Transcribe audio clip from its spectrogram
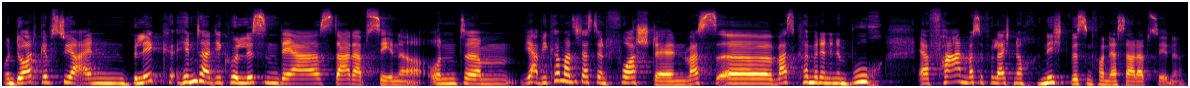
Und dort gibst du ja einen Blick hinter die Kulissen der Startup-Szene. Und ähm, ja, wie kann man sich das denn vorstellen? Was, äh, was können wir denn in dem Buch erfahren, was wir vielleicht noch nicht wissen von der Startup-Szene?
